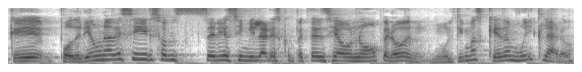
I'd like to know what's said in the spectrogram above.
Que podría una decir son series similares, competencia o no, pero en últimas queda muy claro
